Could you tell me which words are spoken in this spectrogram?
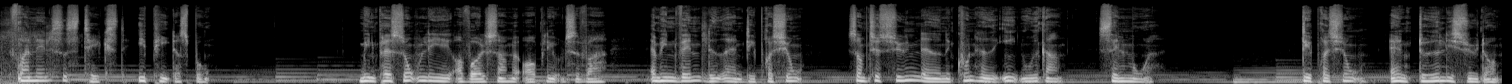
Fra Nielses tekst i Peters bog. Min personlige og voldsomme oplevelse var, at min ven led af en depression, som til synlædende kun havde én udgang, selvmord. Depression er en dødelig sygdom.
